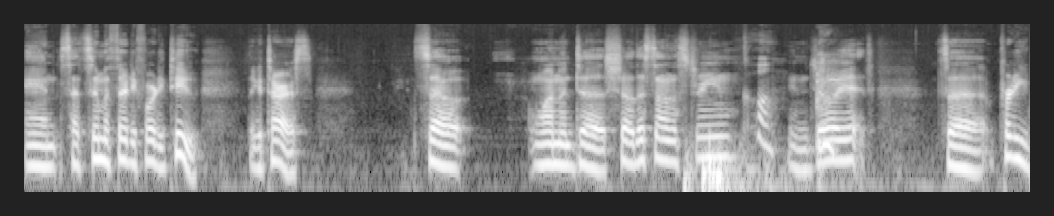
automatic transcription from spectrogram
and Satsuma 3042, the guitarist. So wanted to show this on the stream Cool. enjoy it. It's a pretty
